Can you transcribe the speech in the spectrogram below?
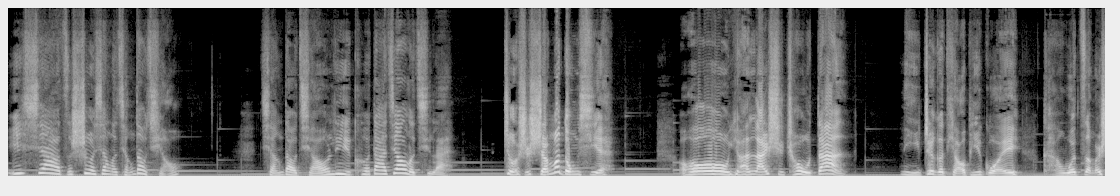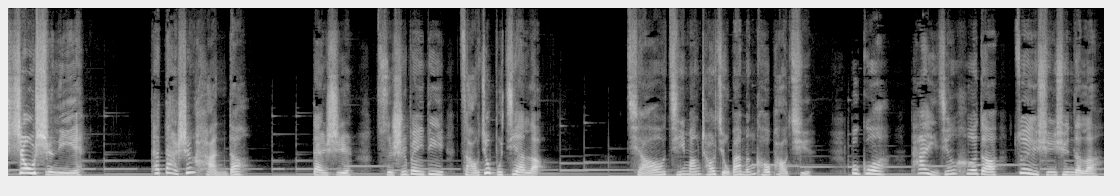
一下子射向了强盗乔。强盗乔立刻大叫了起来：“这是什么东西？”“哦，原来是臭蛋！”你这个调皮鬼，看我怎么收拾你！他大声喊道。但是此时贝蒂早就不见了。乔急忙朝酒吧门口跑去，不过他已经喝得醉醺醺的了，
